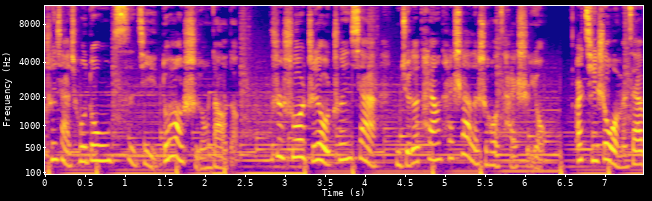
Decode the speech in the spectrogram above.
春夏秋冬四季都要使用到的，不是说只有春夏你觉得太阳太晒的时候才使用，而其实我们在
